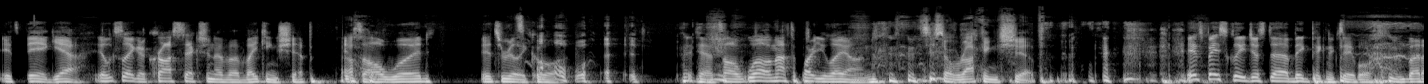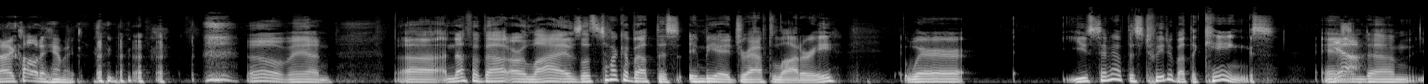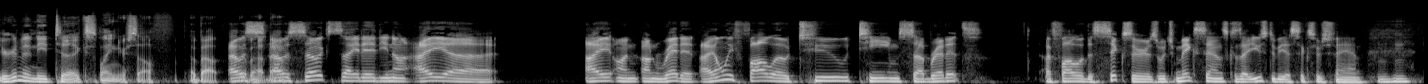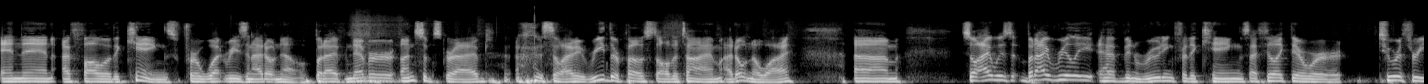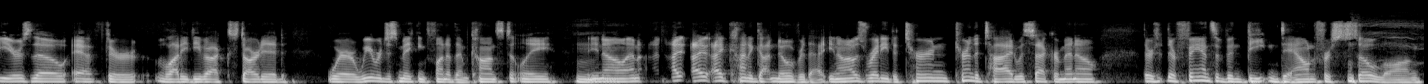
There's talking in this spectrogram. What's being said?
It's big. Yeah, it looks like a cross section of a Viking ship. It's Oh. all wood. It's really cool. Oh, what? Yeah, it's all well, not the part you lay on. It's just a rocking ship. it's basically just a big picnic table, but I call it a hammock. Oh man. Uh, enough about our lives. Let's talk about this NBA draft lottery where you sent out this tweet about the Kings. And um, you're going to need to explain yourself about I was about. I was so excited. You know, I uh, I on on Reddit I only follow two team subreddits. I follow the Sixers, which makes sense because I used to be a Sixers fan, Mm-hmm. and then I follow the Kings for what reason I don't know. But I've never unsubscribed, so I read their posts all the time. I don't know why. Um, so I was, but I really have been rooting for the Kings. I feel like there were two or three years though after Vlade Divac started where we were just making fun of them constantly, you know, and I, I, I kind of gotten over that. You know, I was ready to turn turn the tide with Sacramento. Their their fans have been beaten down for so long.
